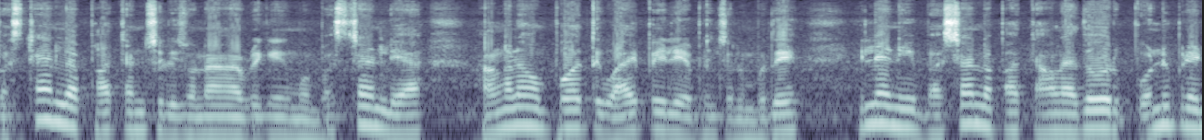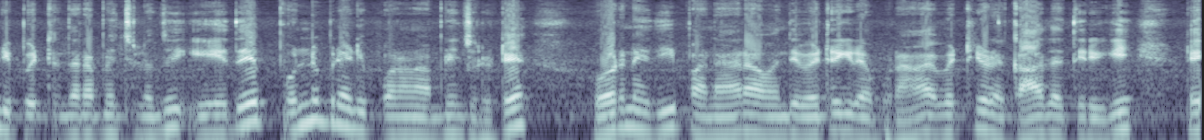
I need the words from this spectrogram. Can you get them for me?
பஸ் ஸ்டாண்டில் பார்த்தேன்னு சொல்லி சொன்னாங்க அப்படி கேட்கும்போது பஸ் ஸ்டாண்ட்லையா அங்கெல்லாம் போகிறதுக்கு வாய்ப்பே இல்லை அப்படின்னு சொல்லும்போது இல்லை நீ பஸ் ஸ்டாண்டில் பார்த்தாங்களா ஏதோ ஒரு பொண்ணு பின்னாடி போயிட்டு இருந்தார் அப்படின்னு சொல்லும்போது எது பொண்ணு பின்னாடி போகிறான் அப்படின்னு சொல்லிட்டு உடனே தீபா நேராக வந்து வெற்றிக்கிட்ட போகிறாங்க வெற்றியோட காதை திருகி டே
